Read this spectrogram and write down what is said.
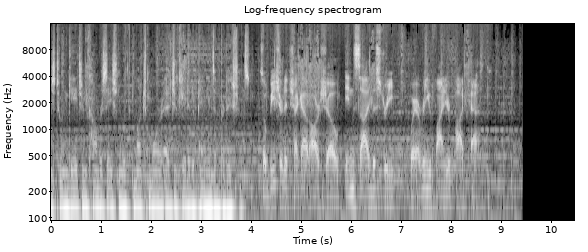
listeners to engage in conversation with much more educated opinions and predictions. So be sure to check out our show, Inside the Street, wherever you find your podcasts.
